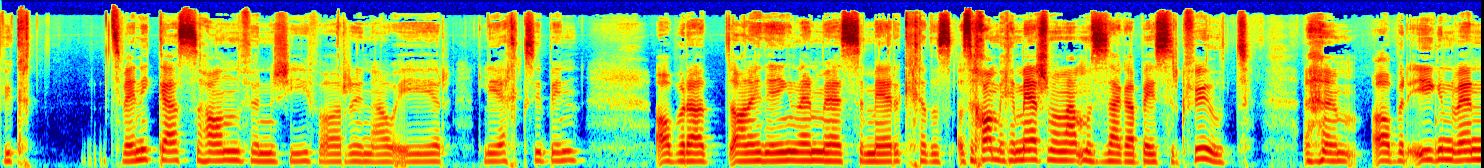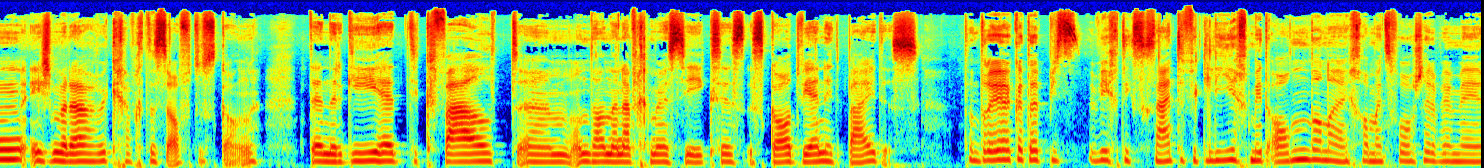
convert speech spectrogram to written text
wirklich zu wenig gegessen habe, für eine Skifahrerin auch eher leicht war. Aber auch, da musste ich irgendwann merken, dass... Also ich habe mich im ersten Moment, muss ich sagen, besser gefühlt. Ähm, aber irgendwann ist mir auch wirklich einfach der Saft ausgegangen. Die Energie hat gefehlt ähm, und dann einfach müssen sehen, es geht wie nicht beides. Andrea hat etwas Wichtiges gesagt, der Vergleich mit anderen. Ich kann mir jetzt vorstellen, wenn man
